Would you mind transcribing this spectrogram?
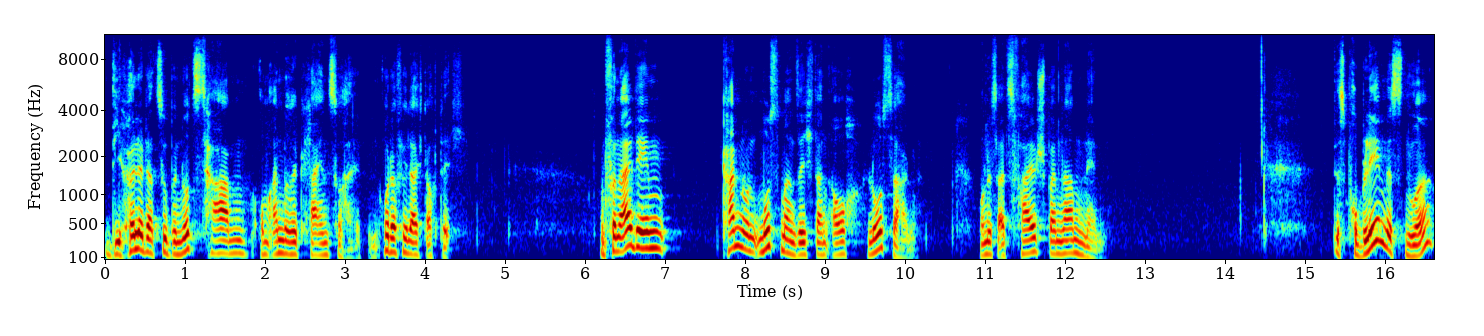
die Hölle dazu benutzt haben, um andere klein zu halten. Oder vielleicht auch dich. Und von all dem kann und muss man sich dann auch lossagen und es als falsch beim Namen nennen. Das Problem ist nur,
